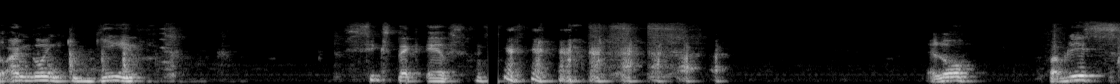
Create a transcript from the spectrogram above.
So I'm going to give six pack abs. Hello, Fabrice.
